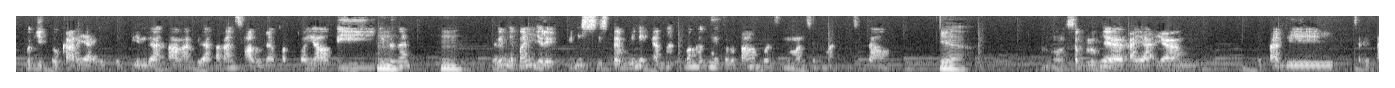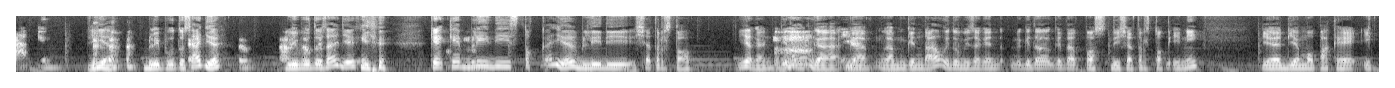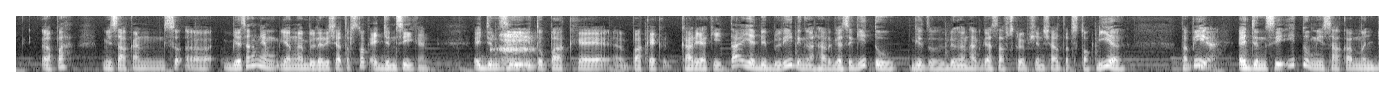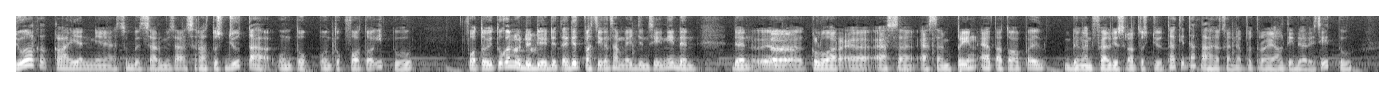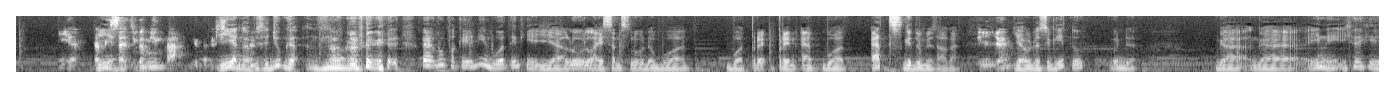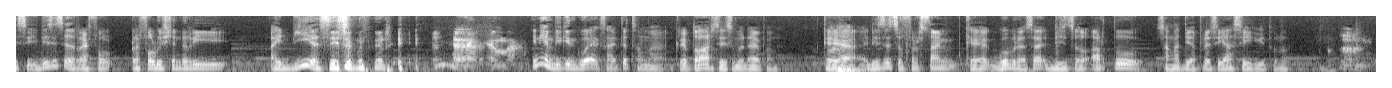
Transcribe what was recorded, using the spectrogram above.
begitu karya itu pindah tangan pindah tangan selalu dapat royalti hmm. gitu kan. Hmm. Jadi jadi ini sistem ini enak banget nih terutama buat seniman-seniman digital. Iya. Yeah sebelumnya ya kayak yang tadi ceritain. Iya, beli putus aja. beli putus aja. kayak kayak beli di stok aja, beli di Shutterstock. Iya kan? Kita kan nggak iya. nggak nggak mungkin tahu itu misalnya kita kita post di Shutterstock ini ya dia mau pakai apa misalkan uh, biasa kan yang, yang ngambil dari Shutterstock agency kan agency hmm. itu pakai pakai karya kita ya dibeli dengan harga segitu gitu dengan harga subscription Shutterstock dia tapi iya. agensi itu misalkan menjual ke kliennya sebesar misalnya 100 juta untuk untuk foto itu, foto itu kan udah diedit-edit pasti kan sama agensi ini dan dan uh. Uh, keluar uh, as, a, as a print ad atau apa dengan value 100 juta kita nggak akan dapat royalti dari situ. Iya, nggak iya. bisa juga minta gitu. Iya, nggak bisa juga. eh, lu pakai ini buat ini. Iya, lu license lu udah buat buat print, print ad buat ads gitu misalkan. Iya. Ya udah segitu, udah nggak nggak ini iya, iya sih this is a revol revolutionary idea sih sebenarnya benar emang ini yang bikin gue excited sama crypto art sih sebenarnya pam kayak hmm. this is the first time kayak gue berasa digital art tuh sangat diapresiasi gitu loh hmm.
